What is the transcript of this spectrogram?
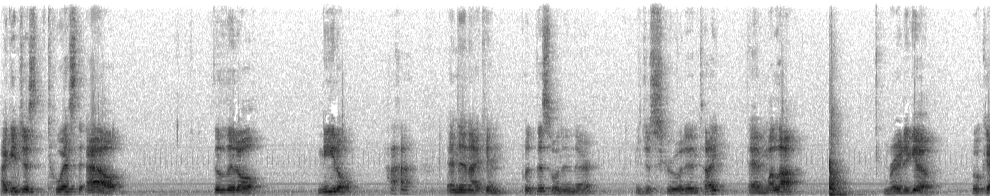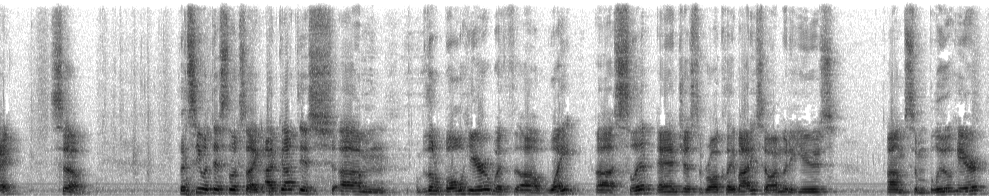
I can just twist out the little needle. and then I can put this one in there and just screw it in tight and voila, I'm ready to go. Okay, so Let's see what this looks like. I've got this um, little bowl here with uh, white uh, slip and just the raw clay body. So I'm going to use um, some blue here.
